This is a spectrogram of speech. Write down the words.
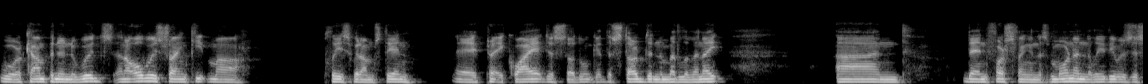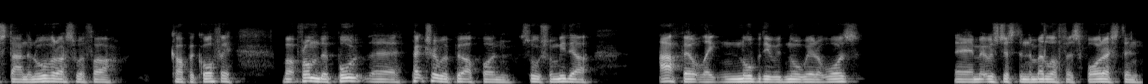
we were camping in the woods, and I always try and keep my place where I'm staying uh, pretty quiet, just so I don't get disturbed in the middle of the night. And then first thing in this morning, the lady was just standing over us with a cup of coffee. But from the po- picture we put up on social media, I felt like nobody would know where it was. Um, it was just in the middle of this forest, and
